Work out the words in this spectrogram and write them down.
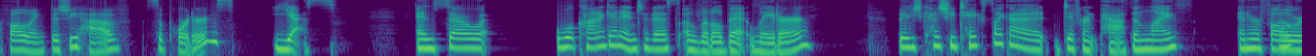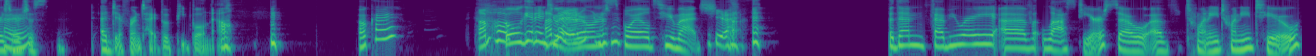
a following. Does she have supporters? Yes. And so we'll kind of get into this a little bit later because she takes like a different path in life and her followers okay. are just a different type of people now. okay. I'm hooked. But we'll get into I'm it. In. I don't want to spoil too much. Yeah. but then February of last year, so of 2022,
